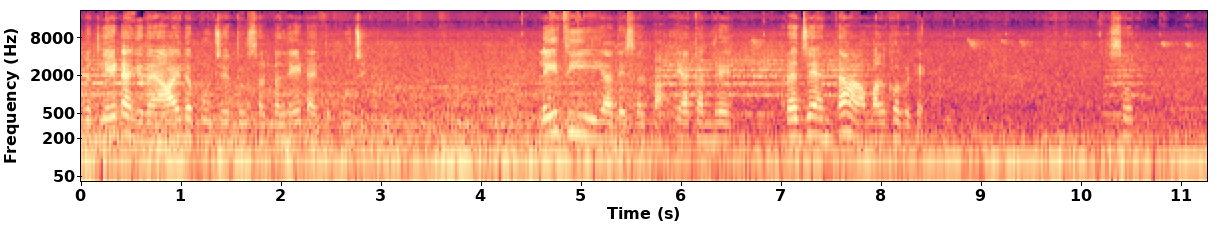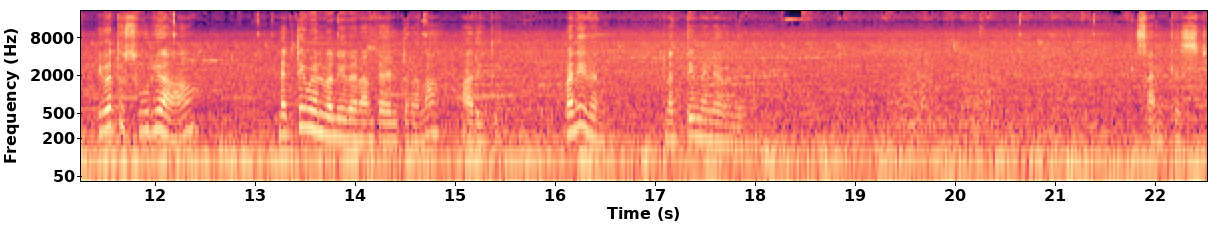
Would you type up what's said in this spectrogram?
ಇವತ್ತು ಲೇಟ್ ಆಗಿದೆ. ಆಯುಧ ಪೂಜೆದು ಸ್ವಲ್ಪ ಲೇಟ್ ಆಯಿತು ಪೂಜೆ. ಲೇಜಿ ಅದೇ ಸ್ವಲ್ಪ. ಯಾಕಂದರೆ ರಜೆ ಅಂತ ಮಲ್ಕೊಬಿಟ್ಟೆ. ಸೊ ಇವತ್ತು ಸೂರ್ಯ ನೆತ್ತಿ ಮೇಲೆ ಬಂದಿದ್ದಾನೆ ಅಂತ ಹೇಳ್ತಾರಲ್ಲ ಆ ರೀತಿ. ಬಂದಿದ್ದಾನೆ. ನೆತ್ತಿ ಮೇಲೆ ಬಂದಿದೆ. ಸನ್ಕಿಸ್ಟ್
